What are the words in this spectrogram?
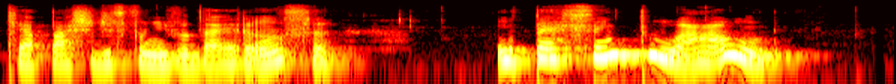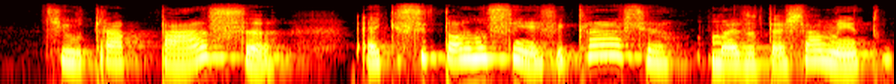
que é a parte disponível da herança, o percentual que ultrapassa é que se torna sem eficácia, mas o testamento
